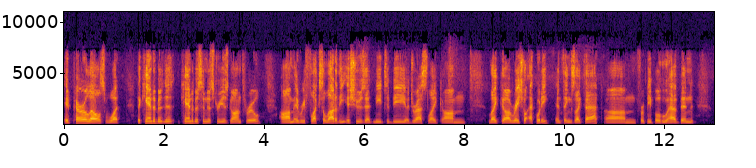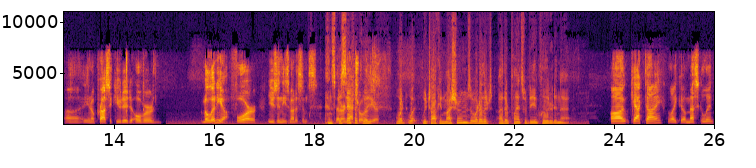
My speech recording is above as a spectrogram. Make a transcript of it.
It parallels what the cannabis cannabis industry has gone through. Um, it reflects a lot of the issues that need to be addressed, like um, like uh, racial equity and things like that, um, for people who have been uh, you know prosecuted over millennia for using these medicines and that are natural to the earth. What what we're talking mushrooms, or what other other plants would be included in that? Uh, cacti like uh, mescaline,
